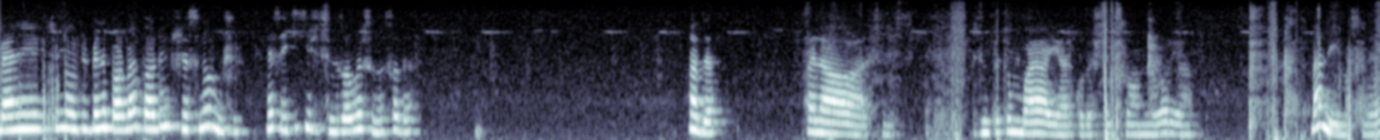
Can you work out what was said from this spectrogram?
Beni kim öldür? Beni barbar barbar kişisini ölmüşüm. Neyse iki kişisiniz alırsınız hadi. Hadi. Helalsiniz. Bizim takım bayağı iyi arkadaşlar şu anda var ya. Ben de iyiyim aslında ya.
